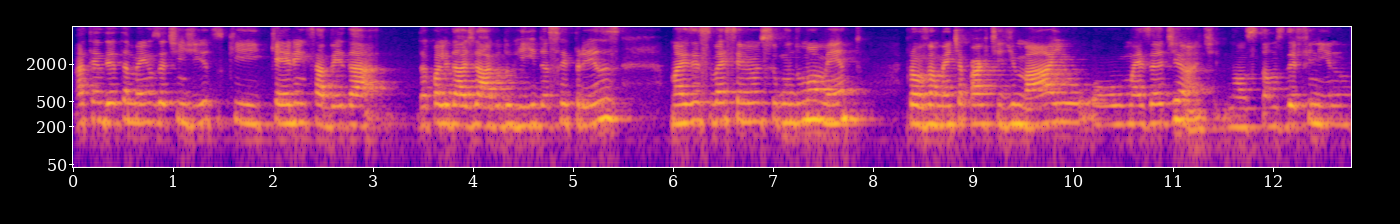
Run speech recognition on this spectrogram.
atender também os atingidos que querem saber da, da qualidade da água do rio das represas, mas isso vai ser um segundo momento, provavelmente a partir de maio ou mais adiante. Nós estamos definindo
